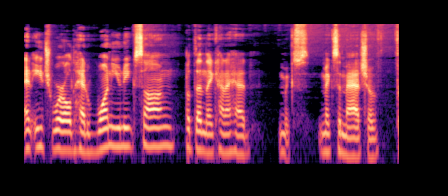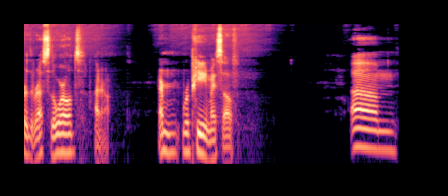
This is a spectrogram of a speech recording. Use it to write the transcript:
and each world had one unique song, but then they kind of had mix mix and match of for the rest of the worlds. I don't know. I'm repeating myself. Um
